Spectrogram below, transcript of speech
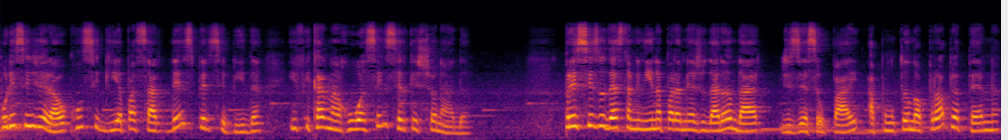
Por isso, em geral, conseguia passar despercebida e ficar na rua sem ser questionada. Preciso desta menina para me ajudar a andar, dizia seu pai, apontando a própria perna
